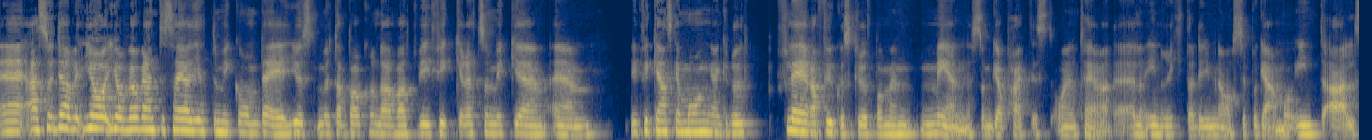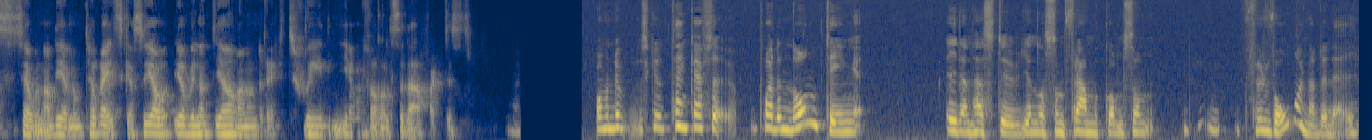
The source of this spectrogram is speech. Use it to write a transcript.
Eh, alltså där, jag, jag vågar inte säga jättemycket om det just mot bakgrund av att vi fick rätt så mycket, eh, vi fick ganska många grupp, flera fokusgrupper med män som går praktiskt orienterade eller inriktade gymnasieprogram och inte alls så när det gäller de teoretiska. Så jag, jag vill inte göra någon direkt jämförelse där faktiskt om du skulle tänka efter, var det någonting i den här studien som framkom som förvånade dig?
